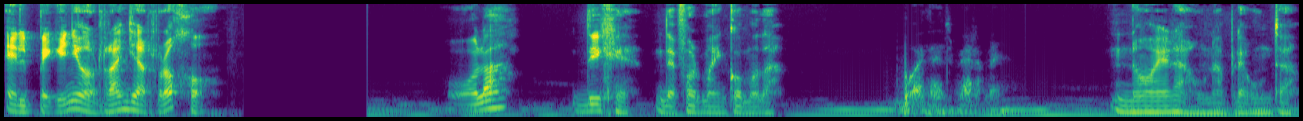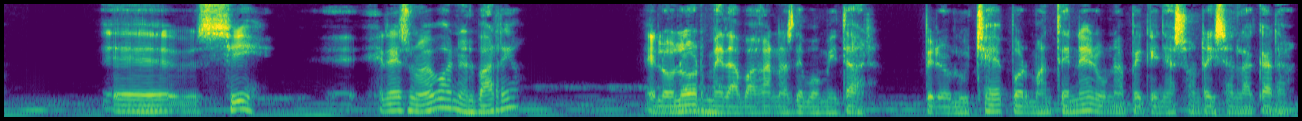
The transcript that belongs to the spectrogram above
el pequeño Ranger rojo. Hola, dije de forma incómoda. ¿Puedes verme? No era una pregunta. Eh, sí. ¿Eres nuevo en el barrio? El olor me daba ganas de vomitar, pero luché por mantener una pequeña sonrisa en la cara.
